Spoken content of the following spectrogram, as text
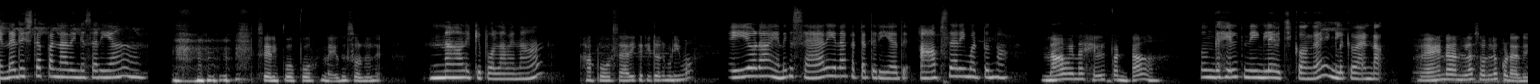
என்ன டிஸ்டர்ப் பண்ணாதீங்க சரியா? சரி போ போ. நான் எதுவும் சொல்லல. நாளைக்கு போகலாம் வேணா. அப்போ சாரி கட்டிட்டு வர முடியுமா? ஐயோடா எனக்கு சாரியெல்லாம் கட்ட தெரியாது. ஆஃப் சாரி மட்டும்தான். நான் வேணா ஹெல்ப் பண்ணிட்டா? உங்கள் ஹெல்ப் நீங்களே வச்சுக்கோங்க எங்களுக்கு வேண்டாம். வேண்டாம்லாம் சொல்லக்கூடாது.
